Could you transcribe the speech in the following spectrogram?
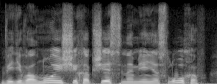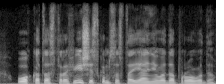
в виде волнующих общественное мнение слухов о катастрофическом состоянии водопровода.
